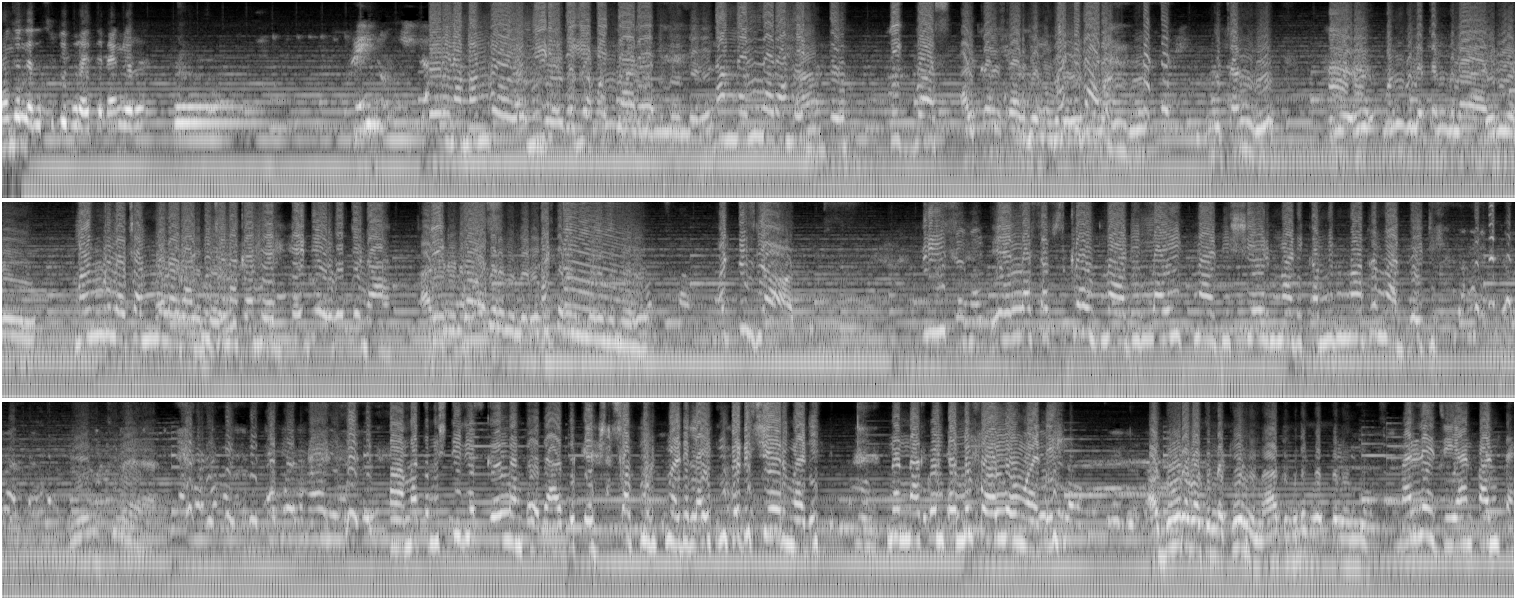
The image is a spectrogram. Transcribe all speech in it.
ಒಂದಲ್ಲ ಪೂರ ಐತೆ ಮಂಗು ವಿಡಿಯೋ ತೆಗೆಯುತ್ತಿದ್ದಾರೆ ನಮ್ಮೆಲ್ಲರ head big boss icon star. ಹಿರಿಯರು ಮಂಗುಲ ಚಂಗುಲ ಹಿರಿಯರು. ಮಂಗುಲ ಚಂಗುಲ ರಡ್ಡು ಜನಕ ಹೆಡ್ಡಿಯರು ಗೊತ್ತುಂಡ ಪ್ಲೀಸ್ ಎಲ್ಲ ಸಬ್ಸ್ಕ್ರೈಬ್ ಮಾಡಿ ಲೈಕ್ ಮಾಡಿ ಶೇರ್ ಮಾಡಿ ಕಮೆಂಟ್ ಮಾತ್ರ ಮಾಡಬೇಡಿ. ಮತ್ತೆ ಮಿಸ್ಟೀರಿಯಸ್ ಗರ್ಲ್ ಅಂತ ಇದೆ ಅದಕ್ಕೆ ಸಪೋರ್ಟ್ ಮಾಡಿ ಲೈಕ್ ಮಾಡಿ ಶೇರ್ ಮಾಡಿ. ನನ್ನ ಅಕೌಂಟ್ ಅನ್ನು ಫಾಲೋ ಮಾಡಿ. ಆ ದೂರ ಬರ್ತುಂಡ ಕೇನು ನಾತು ಬುಡಕ್ ಬರ್ತಾರೆ ಒಂದು ಮಲ್ಲೇಜಿ ಅನ್ ಪಂತೆ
